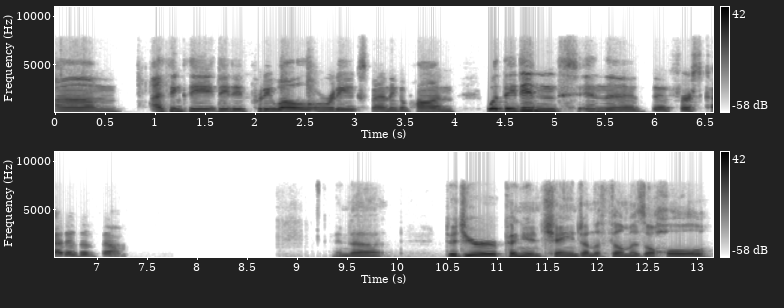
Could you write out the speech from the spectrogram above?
Um, I think they, they did pretty well already expanding upon what they didn't in the, the first cut of the film. And uh, Did your opinion change on the film as a whole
